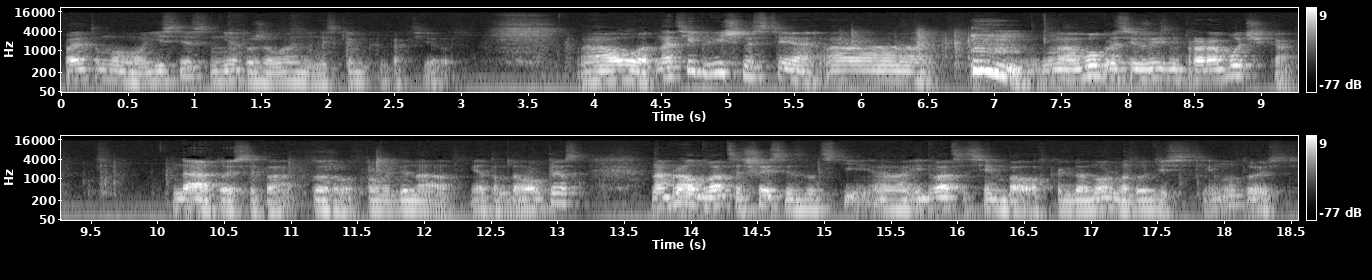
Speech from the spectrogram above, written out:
поэтому, естественно, нет желания ни с кем контактировать. Вот. На тип личности в образе жизни проработчика – да, то есть это тоже вот по вебинару я там давал тест. Набрал 26 из 20 э, и 27 баллов, когда норма до 10. Ну, то есть,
